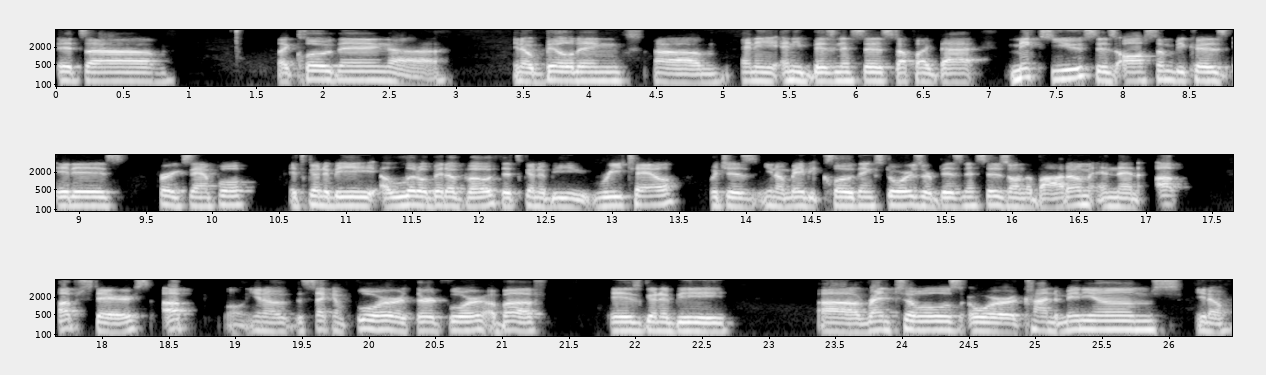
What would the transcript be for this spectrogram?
It's um, like clothing, uh, you know, buildings, um, any any businesses, stuff like that. Mixed use is awesome because it is, for example, it's going to be a little bit of both. It's going to be retail, which is you know maybe clothing stores or businesses on the bottom, and then up upstairs, up well, you know the second floor or third floor above is going to be uh, rentals or condominiums. You know,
